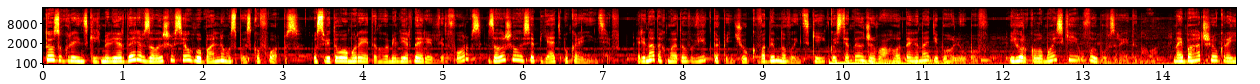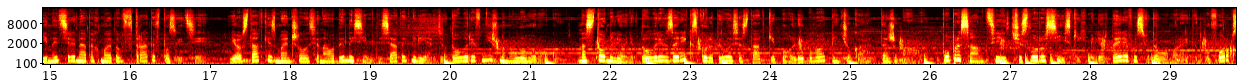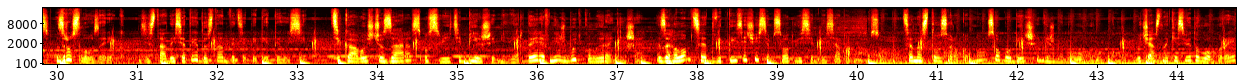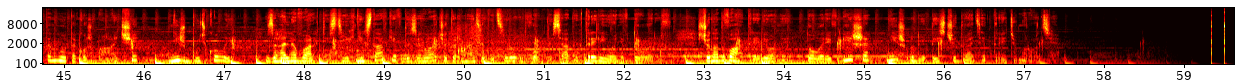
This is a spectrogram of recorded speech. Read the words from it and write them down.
Хто з українських мільярдерів залишився у глобальному списку Forbes? У світовому рейтингу мільярдерів від Forbes залишилося 5 українців: Рінат Ахметов, Віктор Пінчук, Вадим Новинський, Костянтин Живаго та Геннадій Боголюбов. Ігор Коломойський вибув з рейтингу. Найбагатший українець Рінат Ахметов втратив позиції. Його статки зменшилися на 1,7 мільярдів доларів ніж минулого року. На 100 мільйонів доларів за рік скоротилися статки Боголюбова, Пінчука та Живаго. Попри санкції, число російських мільярдерів у світовому рейтингу Forbes зросло за рік зі 110 до 125 осіб. Цікаво, що зараз у світі більше мільярдерів ніж будь-коли раніше. Загалом це 2781 особа. Це на 141 особу більше ніж минулого року. Учасники світового рейтингу також багатші ніж будь-коли. Загальна вартість їхніх статків досягла 14,2 трильйонів доларів, що на 2 трильйони доларів більше ніж у 2023 році.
